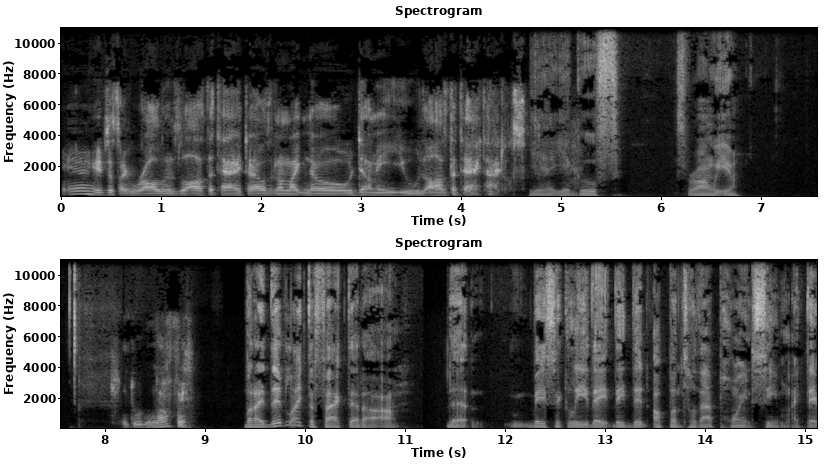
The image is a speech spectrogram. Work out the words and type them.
Yeah, he's just like Rollins lost the tag titles, and I'm like, no, dummy, you lost the tag titles. Yeah, yeah, goof. What's wrong with you? Can do nothing. But I did like the fact that uh that basically they they did up until that point seem like they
